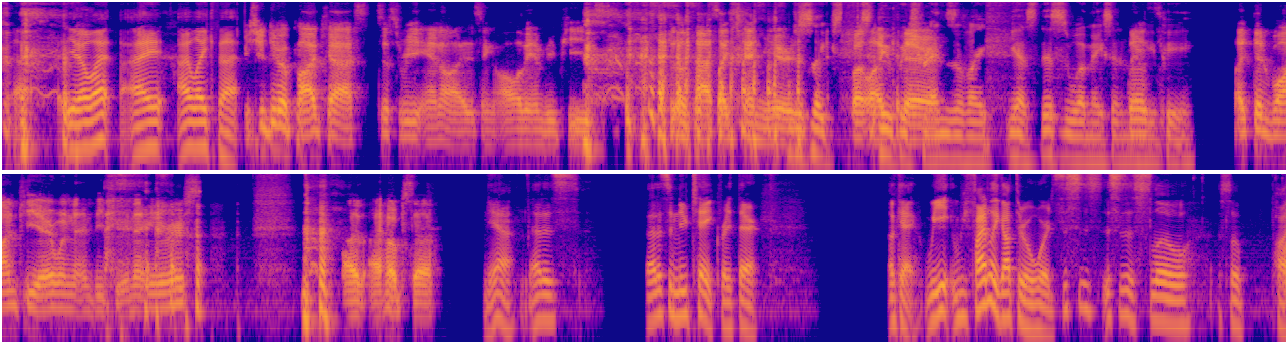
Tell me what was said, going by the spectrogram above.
You know what? I I like that. We should do a podcast just reanalyzing all the MVPs for the past like ten years. Just like But, stupid they're- trends of like, yes, this is what makes it an MVP. Like, did Juan Pierre win the MVP in that universe? I, I hope so. yeah, that is that is a new take right there. Okay, we we finally got through awards. This is this is a slow a slow podcast.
